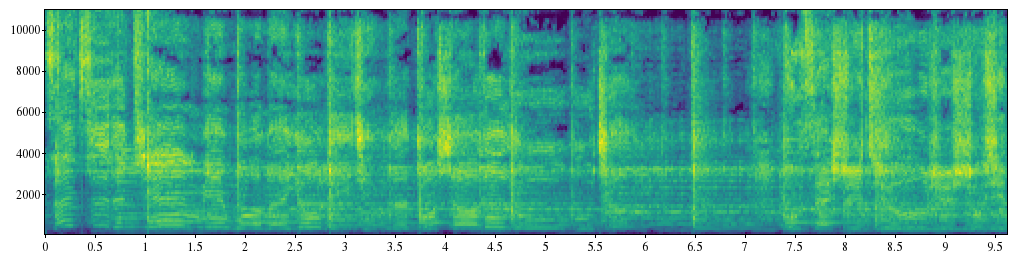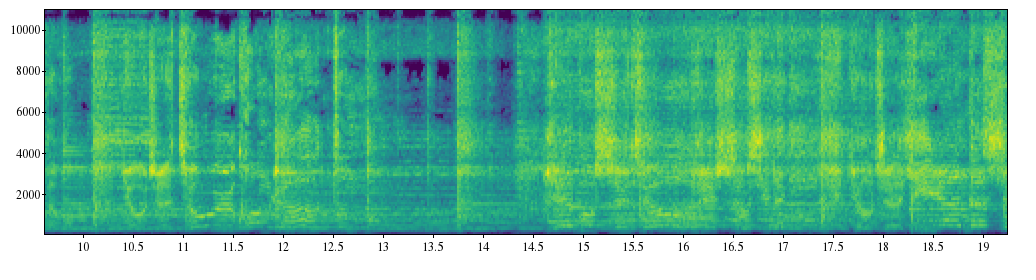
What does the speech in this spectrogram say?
再次的见面，我们又历经了多少的路？再是旧日熟悉的我，有着旧日狂热的梦；也不是旧日熟悉的你，有着依然的笑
